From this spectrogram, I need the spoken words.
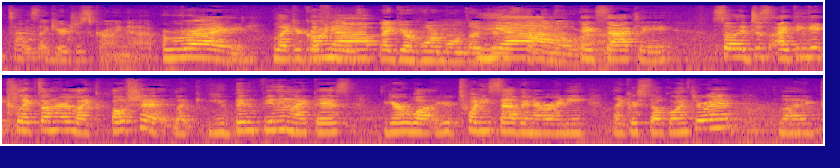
It's always like you're just growing up. right, like you're growing phase. up. Like your hormones are just yeah, taking over. exactly. So it just, I think it clicked on her like, oh shit, like you've been feeling like this. You're what? You're 27 already. Like you're still going through it. Like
